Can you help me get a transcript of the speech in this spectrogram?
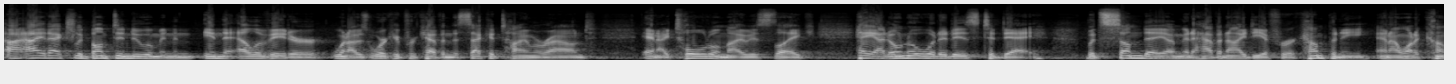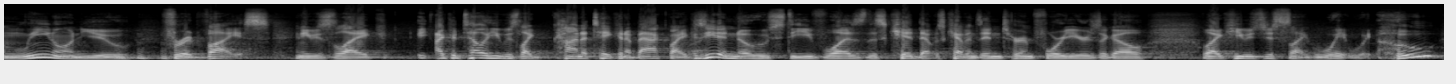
I had actually bumped into him in, in the elevator when I was working for Kevin the second time around, and I told him I was like, "Hey, I don't know what it is today, but someday I'm going to have an idea for a company, and I want to come lean on you for advice." And he was like, I could tell he was like kind of taken aback by it because he didn't know who Steve was, this kid that was Kevin's intern four years ago. Like he was just like, "Wait, wait, who?"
